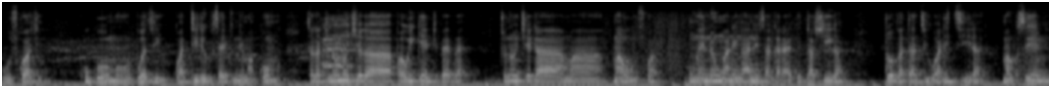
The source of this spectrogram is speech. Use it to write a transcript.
uswa chi- kugomo bcause kwatiri kusaidi nemakomo. Saka tinonocheka paweekend paipai tonocheka ma- mauswa umwe neumwe anenge ane saga rake tasvika tobva tadzihwaridzira makuseni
